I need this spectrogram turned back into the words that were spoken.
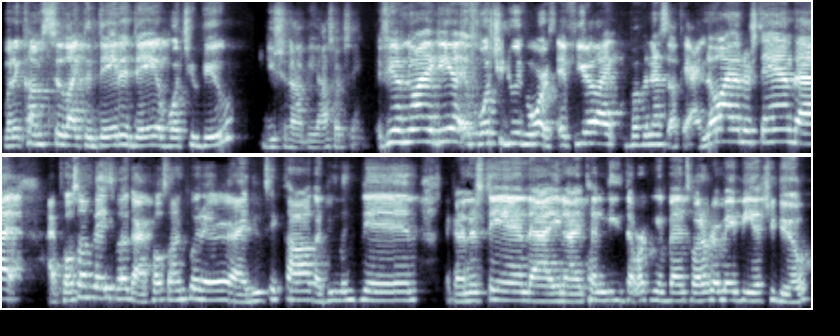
when it comes to like the day to day of what you do, you should not be outsourcing. If you have no idea if what you do even works, if you're like, but Vanessa, okay, I know I understand that I post on Facebook, I post on Twitter, I do TikTok, I do LinkedIn. Like I understand that, you know, I attend these networking events, whatever it may be that you do,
